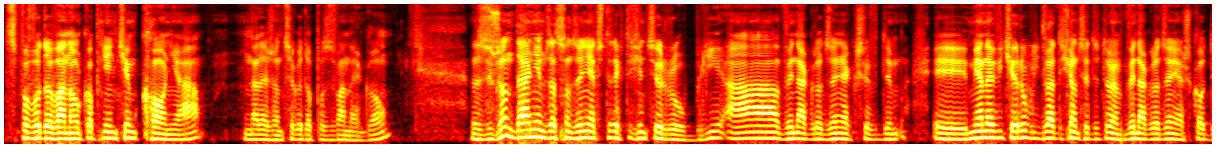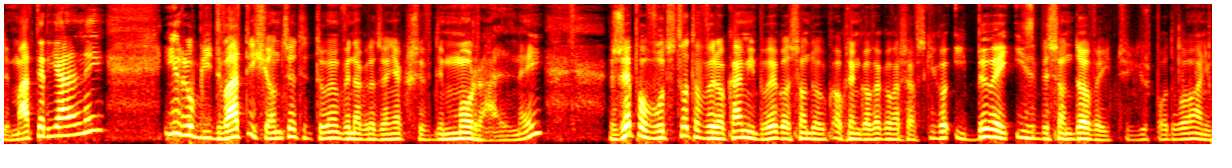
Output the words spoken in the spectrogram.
spowodowaną kopnięciem konia należącego do pozwanego, z żądaniem zasądzenia 4000 rubli, a wynagrodzenia krzywdy, yy, mianowicie rubli 2000 tytułem wynagrodzenia szkody materialnej i rubli 2000 tytułem wynagrodzenia krzywdy moralnej, że powództwo to wyrokami byłego Sądu Okręgowego Warszawskiego i byłej Izby Sądowej, czyli już po odwołaniu,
